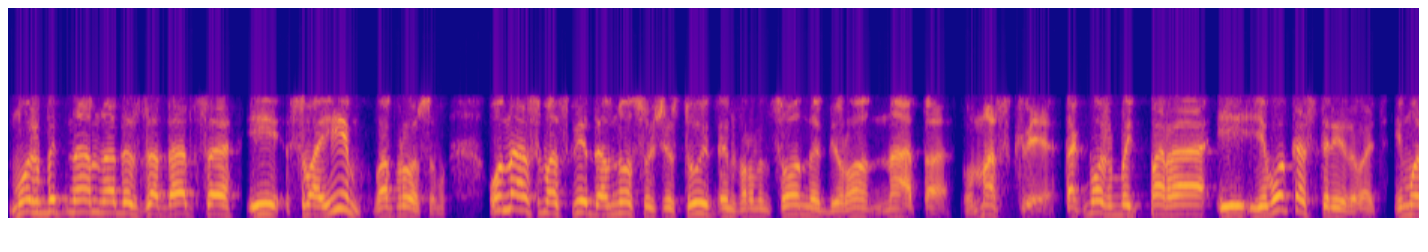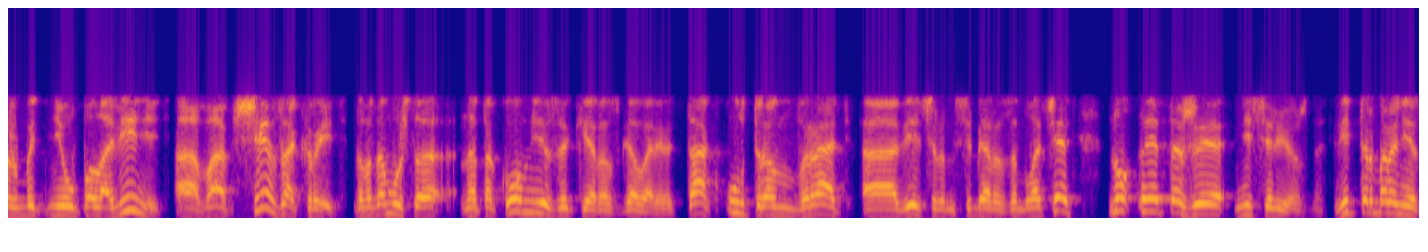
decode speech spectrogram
Может быть, нам надо задаться и своим вопросом. У нас в Москве давно существует информационное бюро НАТО в Москве. Так, может быть, пора и его кастрировать? И, может быть, не уполовинить, а вообще закрыть? Но потому что на таком языке разговаривать, так утром врать, а вечером себя разоблачать, ну, это же несерьезно. Виктор Баранец,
